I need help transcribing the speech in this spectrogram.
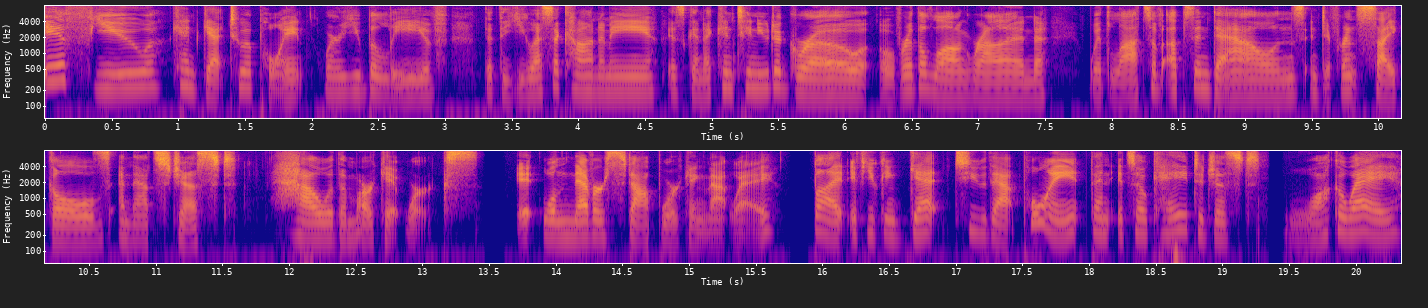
if you can get to a point where you believe that the US economy is going to continue to grow over the long run with lots of ups and downs and different cycles, and that's just how the market works. It will never stop working that way. But if you can get to that point, then it's okay to just walk away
